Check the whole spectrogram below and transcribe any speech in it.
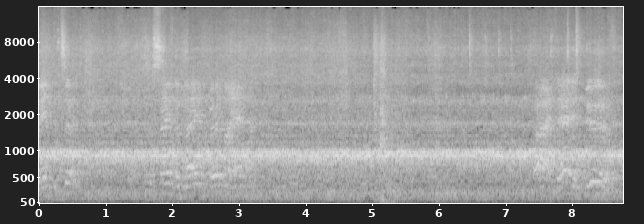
bent the tip. To save the blade, burn my hand. Right, that is beautiful.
